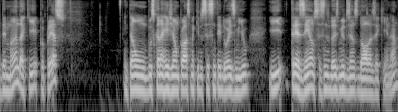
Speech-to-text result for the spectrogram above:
demanda aqui para o preço. Então, buscando a região próxima aqui dos 62.300, 62.200 dólares aqui, né?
